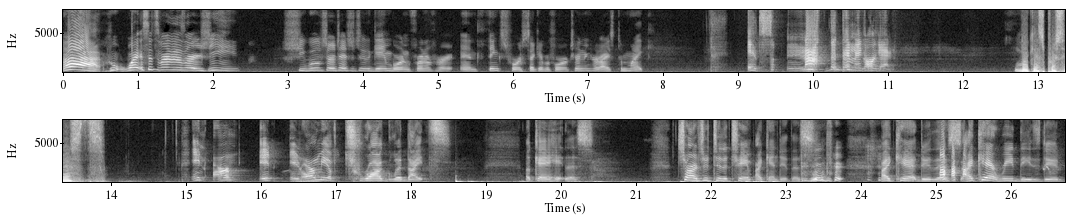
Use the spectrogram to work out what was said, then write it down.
Ah! Who, why, since where there's our G, she moves her attention to the game board in front of her and thinks for a second before returning her eyes to Mike. It's not the Demogorgon. Lucas persists. An arm an, an army of troglodytes. Okay, I hate this. Charge into the chamber. I can't do this. I can't do this. I can't read these, dude.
